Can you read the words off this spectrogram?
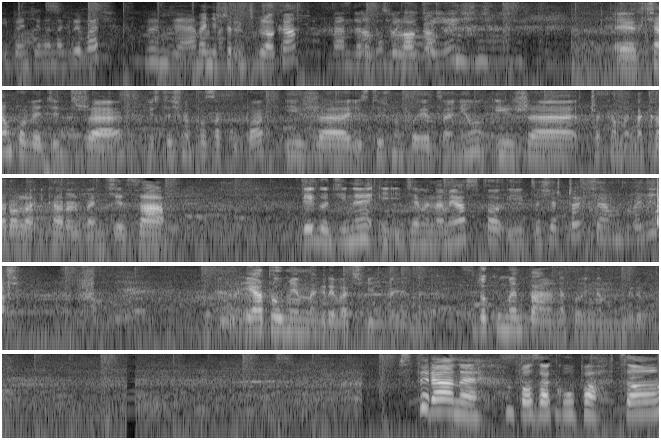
I będziemy nagrywać? Będziemy. Będziesz robić vloga? Będę robić vloga. E, Chciałam powiedzieć, że jesteśmy po zakupach i że jesteśmy po jedzeniu i że czekamy na Karola i Karol będzie za dwie godziny i idziemy na miasto i coś jeszcze chciałam powiedzieć? Ja to umiem nagrywać filmy jednak. Dokumentalne powinnam nagrywać. Styrane po zakupach, co?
